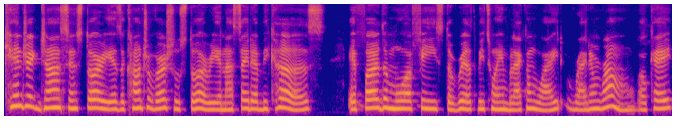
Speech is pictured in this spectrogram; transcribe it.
Kendrick Johnson's story is a controversial story, and I say that because it furthermore feeds the rift between black and white, right and wrong. Okay.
